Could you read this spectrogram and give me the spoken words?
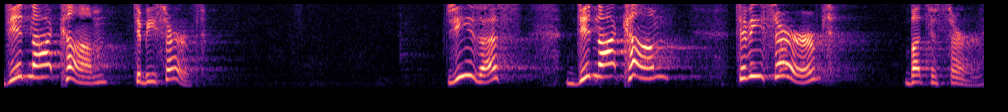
did not come to be served. Jesus did not come to be served but to serve.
